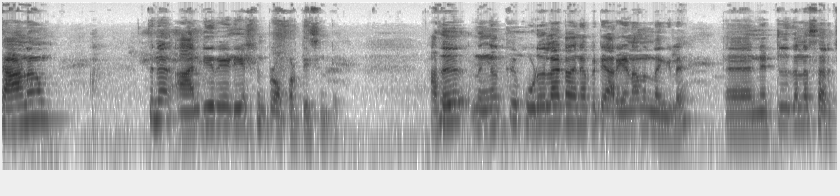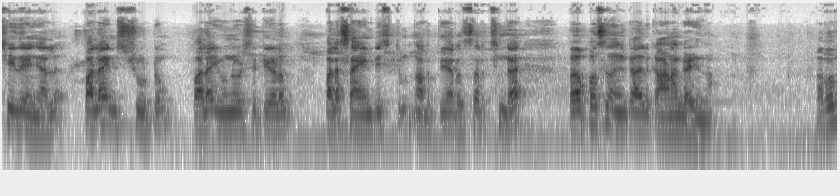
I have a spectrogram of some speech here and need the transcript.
ചാണകത്തിന് ആന്റി റേഡിയേഷൻ പ്രോപ്പർട്ടീസ് ഉണ്ട്. അത് നിങ്ങൾക്ക് കൂടുതലായിട്ട് അതിനെപ്പറ്റി അറിയണമെന്നുണ്ടെങ്കിൽ നെറ്റിൽ തന്നെ സെർച്ച് ചെയ്ത് കഴിഞ്ഞാൽ പല ഇൻസ്റ്റിറ്റ്യൂട്ടും പല യൂണിവേഴ്സിറ്റികളും പല സയന്റിസ്റ്റും നടത്തിയ റിസർച്ചിന്റെ പേർപ്പസ് നിങ്ങൾക്ക് അതിൽ കാണാൻ കഴിയുന്ന. അപ്പം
